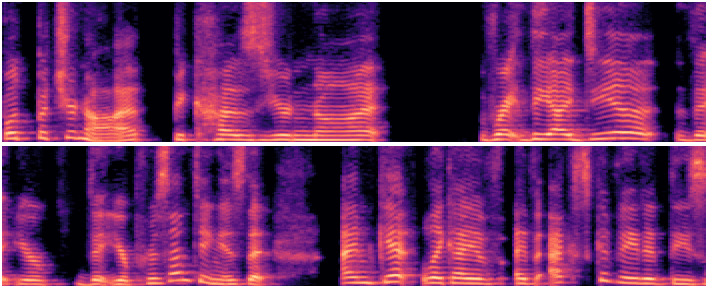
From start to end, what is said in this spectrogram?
But but you're not, because you're not right. The idea that you're that you're presenting is that I'm get like I have I've excavated these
